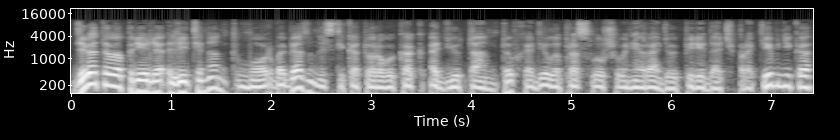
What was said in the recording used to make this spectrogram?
9 апреля лейтенант Мор, в обязанности которого как адъютанта входило прослушивание радиопередач противника,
